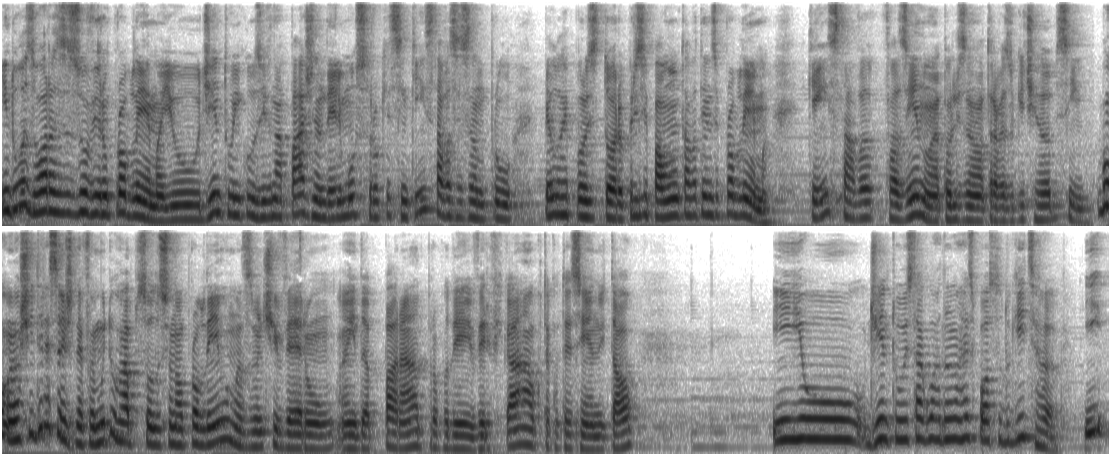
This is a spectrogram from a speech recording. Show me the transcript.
Em duas horas resolveram o problema e o Gentoo, inclusive na página dele, mostrou que assim, quem estava acessando pro, pelo repositório principal não estava tendo esse problema. Quem estava fazendo, atualizando através do GitHub, sim. Bom, eu achei interessante, né? Foi muito rápido solucionar o problema, mas não tiveram ainda parado para poder verificar o que está acontecendo e tal. E o Gentoo está aguardando a resposta do GitHub. E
